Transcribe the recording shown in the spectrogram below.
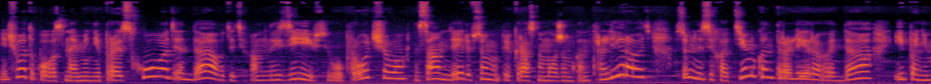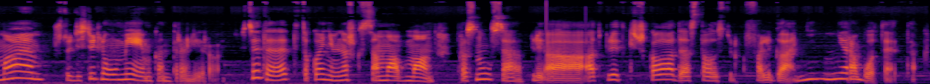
Ничего такого с нами не происходит, да, вот этих амнезий и всего прочего. На самом деле все мы прекрасно можем контролировать, особенно если хотим контролировать, да, и понимаем, что действительно умеем контролировать. Есть это, это такой немножко самообман. Проснулся, а от плитки шоколада осталась только фольга фольга. Не, не работает так.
